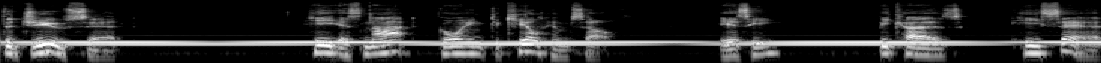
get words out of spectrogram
the Jews said, He is not going to kill himself is he? Because he said,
